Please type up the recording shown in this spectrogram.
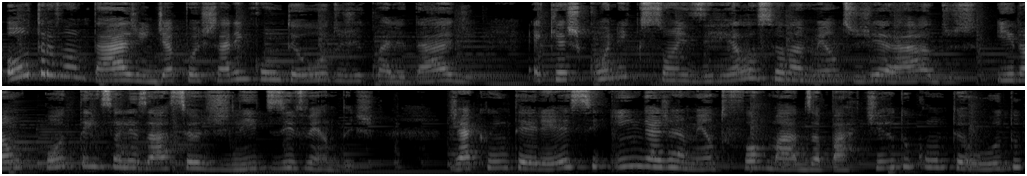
Outra vantagem de apostar em conteúdos de qualidade é que as conexões e relacionamentos gerados irão potencializar seus leads e vendas, já que o interesse e engajamento formados a partir do conteúdo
